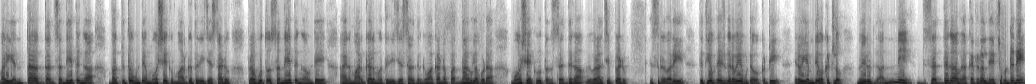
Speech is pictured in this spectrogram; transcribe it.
మరి ఎంత సన్నిహితంగా భక్తితో ఉంటే మోషేకు మార్గం తెలియజేస్తాడు ప్రభుతో సన్నిహితంగా ఉంటే ఆయన మార్గాలు మాకు తెలియజేస్తాడు. నిర్గమాకాండం పద్నాలుగులో కూడా మోషేకు తన శ్రద్ధగా వివరాలు చెప్పాడు. ఇస్రో మరి ద్వితీయోపదేశం ఇరవై ఒకటి ఒకటి ఇరవై ఎనిమిది ఒకటిలో మీరు అన్ని శ్రద్ధగా కట్టడాలు నేర్చుకుంటేనే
